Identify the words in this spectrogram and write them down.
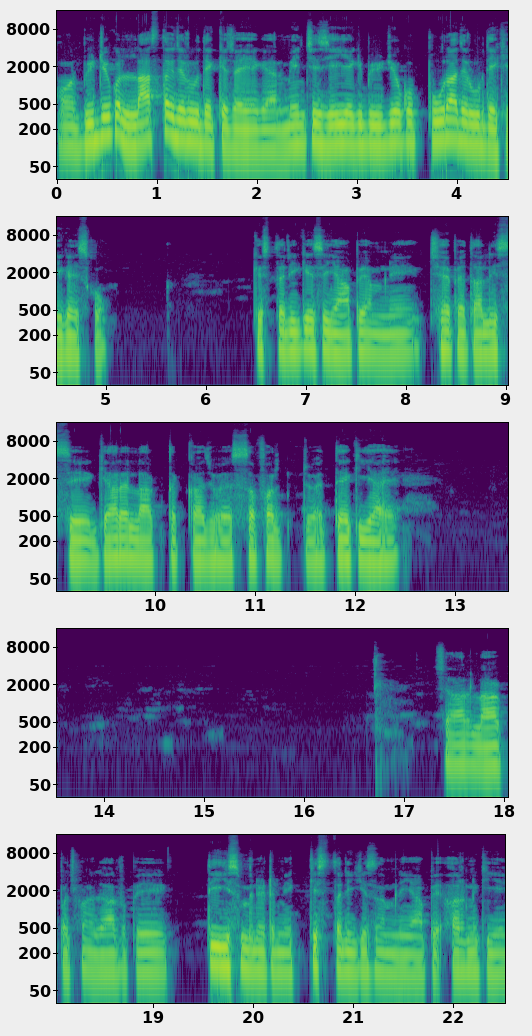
और वीडियो को लास्ट तक ज़रूर देख के जाइएगा यार। मेन चीज़ यही है कि वीडियो को पूरा ज़रूर देखिएगा इसको। किस तरीके से यहाँ पे हमने छः पैंतालीस से ग्यारह लाख तक का जो है सफ़र जो है तय किया है? चार लाख पचपन हज़ार रुपये तीस मिनट में किस तरीके से हमने यहाँ पे अर्न किए?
